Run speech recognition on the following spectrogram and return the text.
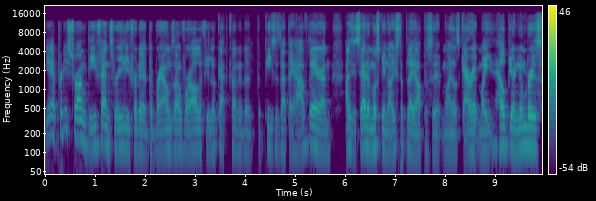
Yeah, pretty strong defense really for the, the Browns overall. If you look at kind of the, the pieces that they have there, and as you said, it must be nice to play opposite Myles Garrett. Might help your numbers,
